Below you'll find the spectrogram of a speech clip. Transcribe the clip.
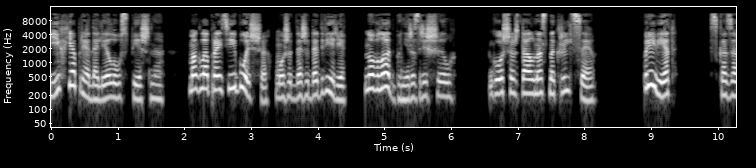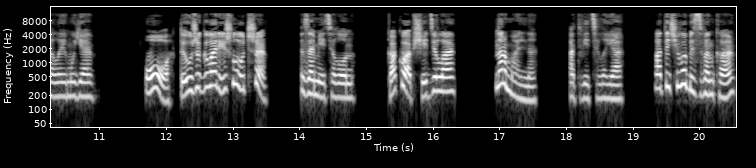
Их я преодолела успешно. Могла пройти и больше, может, даже до двери, но Влад бы не разрешил. Гоша ждал нас на крыльце. «Привет», — сказала ему я. «О, ты уже говоришь лучше», — заметил он. «Как вообще дела?» «Нормально», — ответила я. «А ты чего без звонка?»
